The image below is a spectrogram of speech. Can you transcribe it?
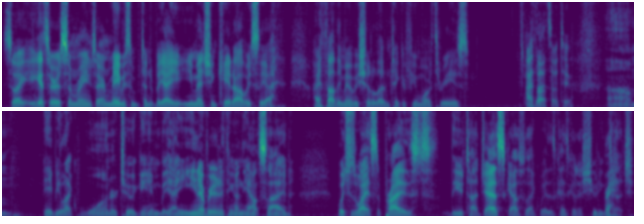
so I I guess there is some range there and maybe some potential but yeah you, you mentioned Queta obviously I I thought they maybe should have let him take a few more threes I But- thought so too. um, maybe like one or two a game. But yeah, he never did anything on the outside, which is why it surprised the Utah Jazz scouts. Were like, wait, this guy's got a shooting Right. touch,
